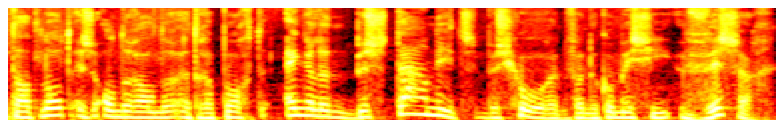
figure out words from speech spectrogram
Dat lot is onder andere het rapport Engelen bestaan niet beschoren van de commissie Visser.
